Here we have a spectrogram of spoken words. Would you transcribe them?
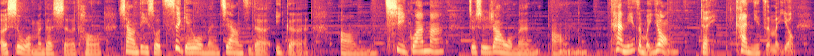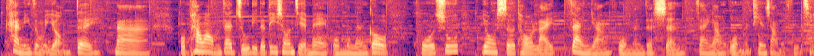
而是我们的舌头。上帝所赐给我们这样子的一个嗯器官吗？就是让我们嗯。看你怎么用，对，看你怎么用，看你怎么用，对。那我盼望我们在主里的弟兄姐妹，我们能够活出用舌头来赞扬我们的神，赞扬我们天上的父亲。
